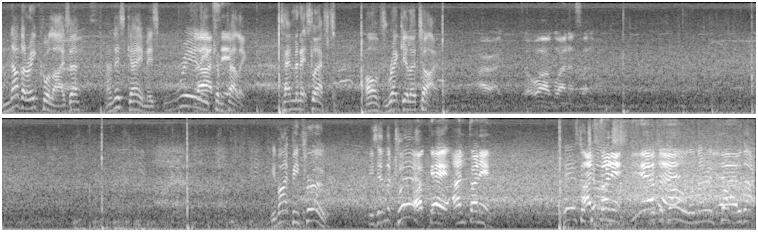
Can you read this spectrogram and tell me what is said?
Another equaliser, and this game is really That's it. compelling. Ten minutes left of regular time. Alright, so what go on and He might be through. He's in the clear. Okay, Antony. Here's the Antony. chance. Yeah, it's man. goal, and they're in front yeah, with that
